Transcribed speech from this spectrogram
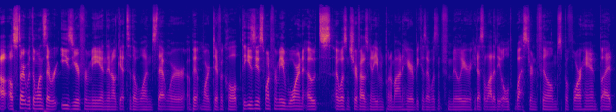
I'll, I'll start with the ones that were easier for me, and then I'll get to the ones that were a bit more difficult. The easiest one for me, Warren Oates. I wasn't sure if I was to even put him on here because I wasn't familiar. He does a lot of the old Western films beforehand, but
